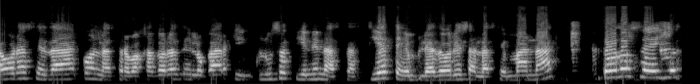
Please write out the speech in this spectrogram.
ahora se da con las trabajadoras del hogar, que incluso tienen hasta siete empleadores a la semana, todos ellos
